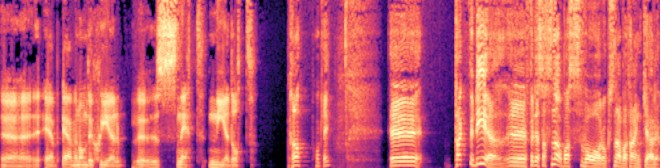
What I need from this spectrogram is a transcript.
eh, även om det sker eh, snett nedåt. Ja, okej. Eh, tack för det, eh, för dessa snabba svar och snabba tankar.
